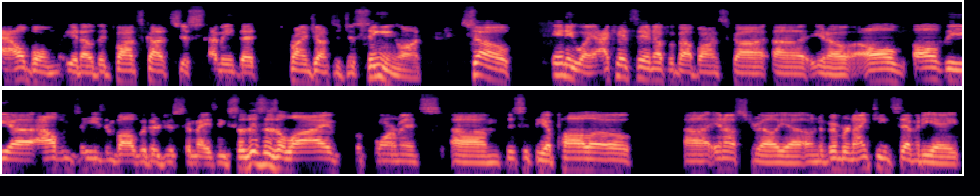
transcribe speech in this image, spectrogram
album, you know, that Bon Scott's just, I mean, that Brian Johnson's just singing on. So anyway, I can't say enough about Bon Scott. Uh, you know, all all the uh, albums that he's involved with are just amazing. So this is a live performance. Um, this is the Apollo uh, in Australia on November 1978.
